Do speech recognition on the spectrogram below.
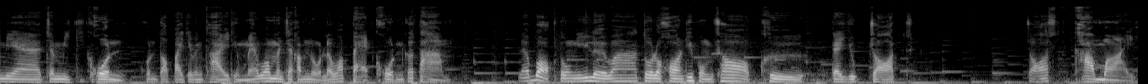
เมียจะมีกี่คนคนต่อไปจะเป็นใครถึงแม้ว่ามันจะกำหนดแล้วว่า 8 คนก็ตาม แล้วบอกตรงนี้เลยว่าตัวละครที่ผมชอบคือไดยุกจอร์จจอร์จคาร์ไมล์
